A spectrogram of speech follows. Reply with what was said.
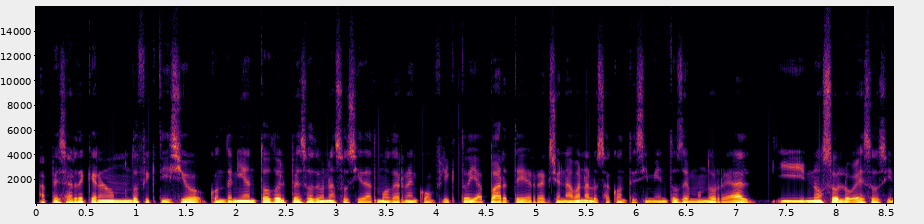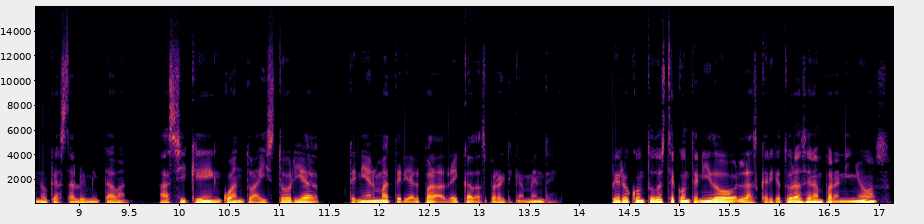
a pesar de que eran un mundo ficticio, contenían todo el peso de una sociedad moderna en conflicto y aparte reaccionaban a los acontecimientos del mundo real. Y no solo eso, sino que hasta lo imitaban. Así que en cuanto a historia, tenían material para décadas prácticamente. Pero con todo este contenido, ¿las caricaturas eran para niños?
